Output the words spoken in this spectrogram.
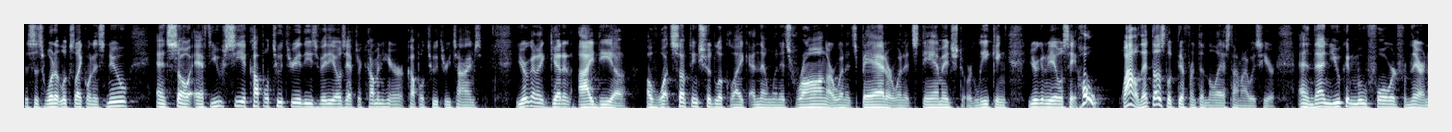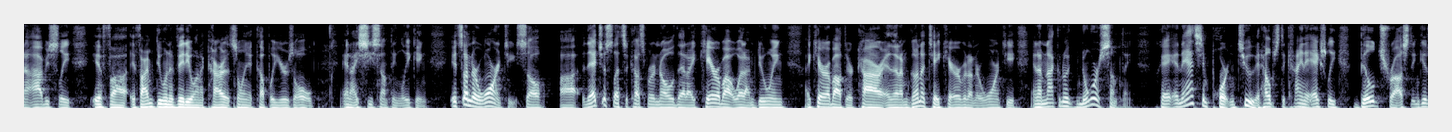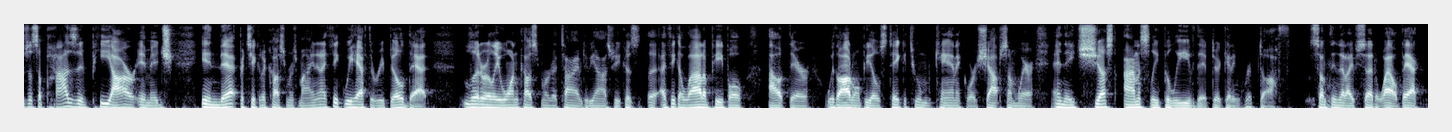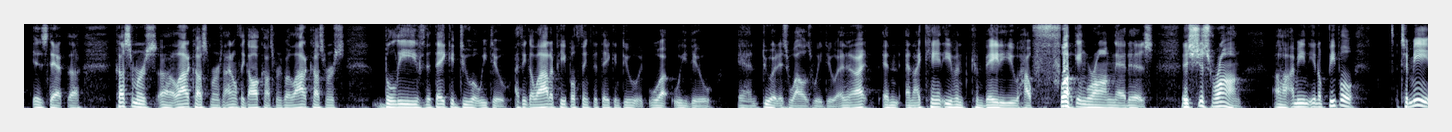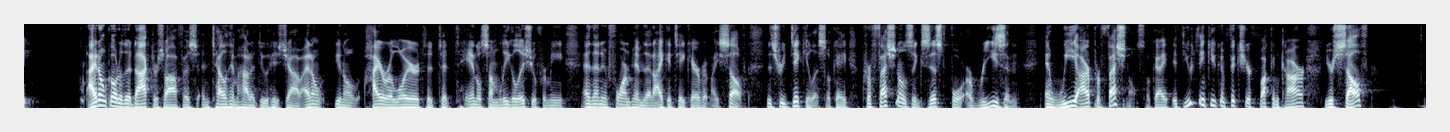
This is what it looks like when it's new. And so if you see a couple, two, three of these videos after coming here a couple, two, three times, you're going to get an idea of what something should look like. And then when it's wrong or when it's bad or when it's damaged or leaking, you're going to be able to say, oh, wow, that does look different than the last time I was here. And then you can move forward from there. Now, obviously, if uh, if I'm doing a video on a car that's only a couple years old and I see something leaking, it's under warranty. So uh, that just lets the customer know that I care about what I'm doing, I care about their car, and that I'm going to take care of it under warranty, and I'm not going to ignore something. Okay, and that's important too. It helps to kind of actually build trust and gives us a positive PR image in that particular customer's mind. And I think we have to rebuild that literally one customer at a time, to be honest with you, because uh, I think a lot of people out there with automobiles take it to a mechanic or a shop somewhere, and they just honestly believe that they're getting ripped off. Something that I've said a while back is that uh, customers, uh, a lot of customers, I don't think all customers, but a lot of customers believe that they could do what we do. I think a lot of people think that they can do what we do and do it as well as we do. And I and and I can't even convey to you how fucking wrong that is. It's just wrong. Uh, I mean, you know, people, to me, I don't go to the doctor's office and tell him how to do his job. I don't, you know, hire a lawyer to, to handle some legal issue for me and then inform him that I could take care of it myself. It's ridiculous, okay? Professionals exist for a reason, and we are professionals, okay? If you think you can fix your fucking car yourself,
